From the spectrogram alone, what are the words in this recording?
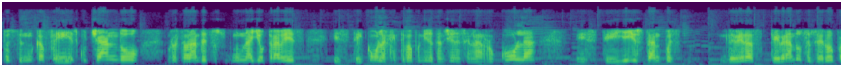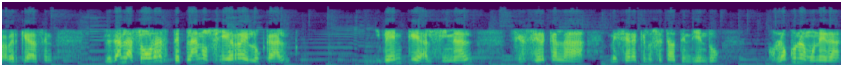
pues en un café escuchando un restaurante una y otra vez este cómo la gente va poniendo canciones en la rocola este y ellos están pues de veras quebrándose el cerebro para ver qué hacen les dan las horas de plano cierra el local y ven que al final se acerca la mesera que los estaba atendiendo coloca una moneda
